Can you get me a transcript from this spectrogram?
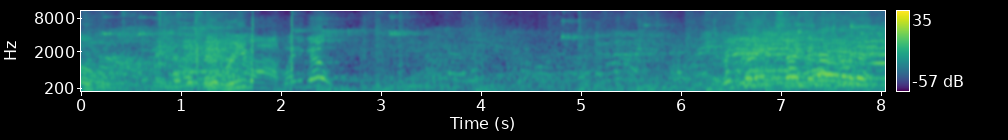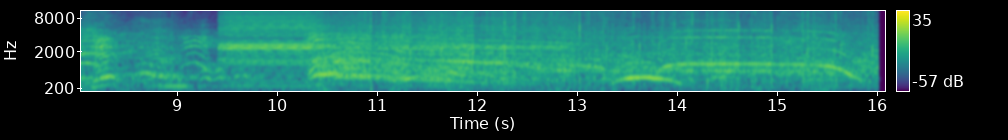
Oh, good rebound. Way to go. Three seven, shoot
